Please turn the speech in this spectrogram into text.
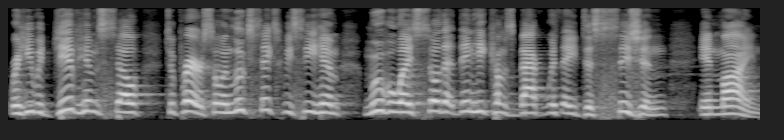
where he would give himself to prayer. So in Luke 6, we see him move away so that then he comes back with a decision in mind.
